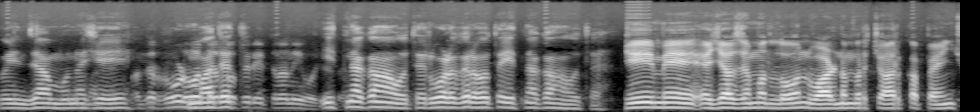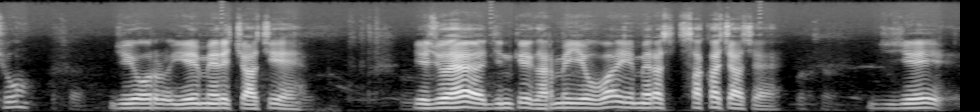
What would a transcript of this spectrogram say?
कोई इंतज़ाम होना चाहिए। अगर रोड होता मदद तो फिर इतना नहीं हो जाता। इतना कहाँ होता है? रोड अगर होता है इतना कहाँ होता है? जी मैं एजाज अहमद लोन वार्ड नंबर चार का पेंच हूँ। जी, और ये मेरे चाचे हैं। ये जो है, जिनके घर में ये हुआ, ये मेरा सखा चाचा है। ये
